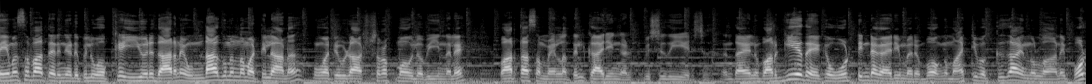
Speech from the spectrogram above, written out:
നിയമസഭാ തെരഞ്ഞെടുപ്പിലും ഒക്കെ ഈ ഒരു ധാരണ ഉണ്ടാകുമെന്ന മട്ടിലാണ് മൂവാറ്റുപുഴ അഷ്റഫ് മൗലവി ഇന്നലെ വാർത്താ സമ്മേളനത്തിൽ കാര്യങ്ങൾ വിശദീകരിച്ചത്. എന്തായാലും വർഗീയതയൊക്കെ വോട്ടിന്റെ കാര്യം വരുമ്പോൾ അങ്ങ് മാറ്റിവെക്കുക എന്നുള്ളതാണ് ഇപ്പോൾ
